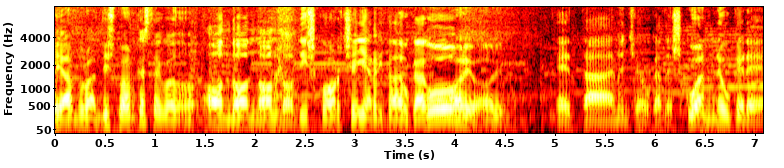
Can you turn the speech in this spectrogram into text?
ia, bura, disko aurkezteko do. Ondo, ondo, ondo. Disko hortxe jarrita daukagu. Hori ba, hori ba. Eta hemen txegokat eskuan neukere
